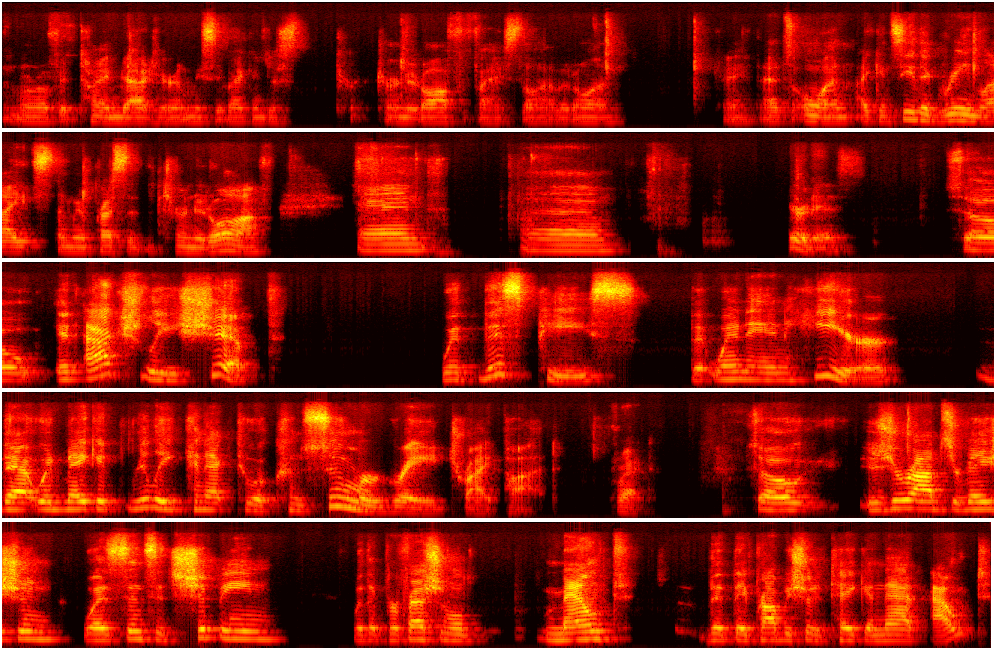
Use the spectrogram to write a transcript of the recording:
I don't know if it timed out here. Let me see if I can just tur- turn it off if I still have it on. Okay, that's on. I can see the green lights. I'm gonna press it to turn it off. And um, here it is. So it actually shipped with this piece that went in here that would make it really connect to a consumer grade tripod. Correct. So is your observation was since it's shipping with a professional mount that they probably should have taken that out?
